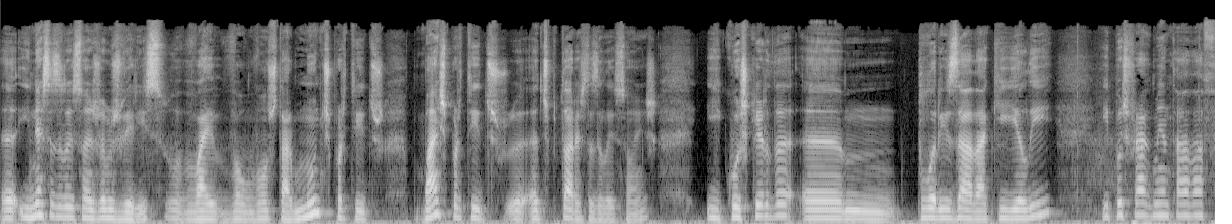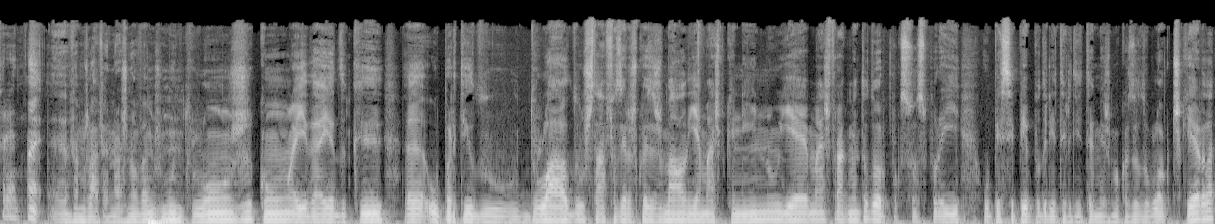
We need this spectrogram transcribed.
Uh, e nestas eleições vamos ver isso. Vai, vão, vão, estar muitos partidos, mais partidos, uh, a disputar estas eleições e com a esquerda uh, polarizada aqui e ali e depois fragmentada à frente. Ah, vamos lá ver, nós não vamos muito longe com a ideia de que uh, o partido do lado está a fazer as coisas mal e é mais pequenino e é mais fragmentador, porque se fosse por aí o PCP poderia ter dito a mesma coisa do Bloco de Esquerda,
